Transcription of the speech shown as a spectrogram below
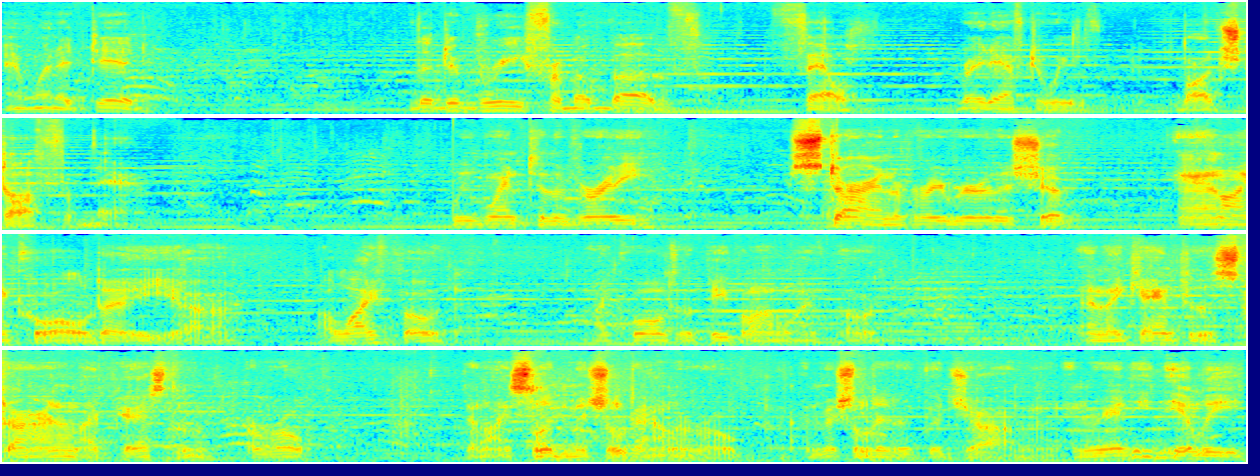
And when it did, the debris from above fell right after we launched off from there. We went to the very stern, the very rear of the ship, and I called a, uh, a lifeboat. I called to the people on the lifeboat, and they came to the stern, and I passed them a rope. Then I slid Mitchell down the rope, and Mitchell did a good job. And Randy nearly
